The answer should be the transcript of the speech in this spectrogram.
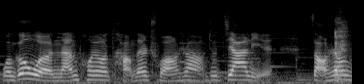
我跟我男朋友躺在床上，就家里早上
